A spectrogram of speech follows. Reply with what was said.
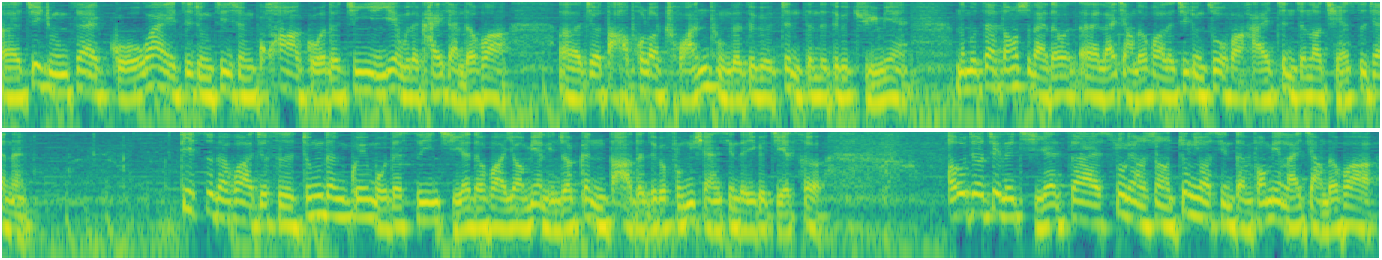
呃，这种在国外这种进行跨国的经营业务的开展的话，呃，就打破了传统的这个竞争的这个局面。那么在当时来的呃来讲的话呢，这种做法还竞争了全世界呢。第四的话，就是中等规模的私营企业的话，要面临着更大的这个风险性的一个决策。欧洲这类企业在数量上、重要性等方面来讲的话，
